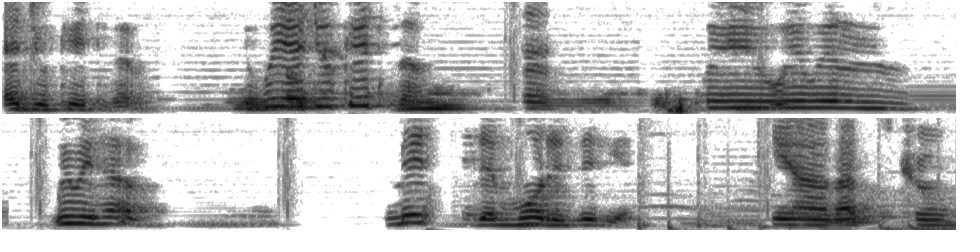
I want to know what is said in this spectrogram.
educate them. If we educate them, we we will we will have made them more resilient. Yeah, that's true.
